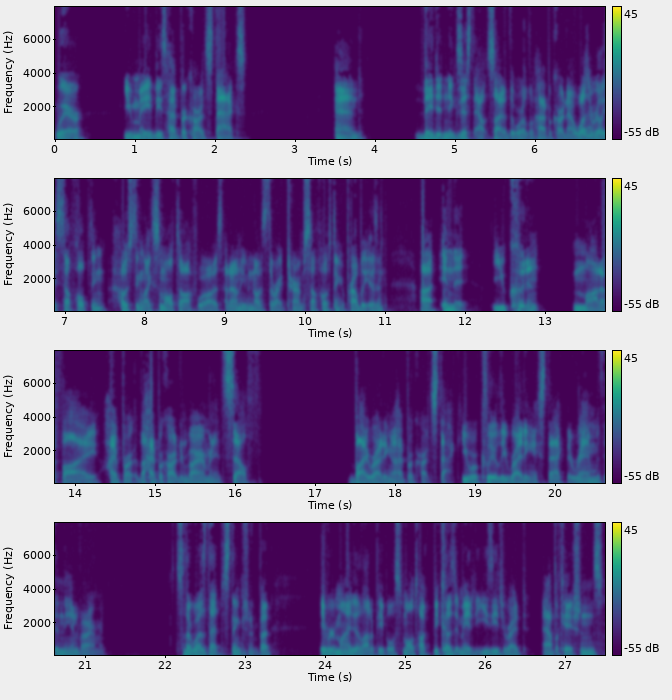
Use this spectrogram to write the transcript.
where you made these HyperCard stacks and they didn't exist outside of the world of HyperCard. Now, it wasn't really self hosting like Smalltalk was. I don't even know if it's the right term, self hosting. It probably isn't. Uh, in that you couldn't modify hyper, the HyperCard environment itself by writing a HyperCard stack. You were clearly writing a stack that ran within the environment. So there was that distinction, but it reminded a lot of people of Smalltalk because it made it easy to write applications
